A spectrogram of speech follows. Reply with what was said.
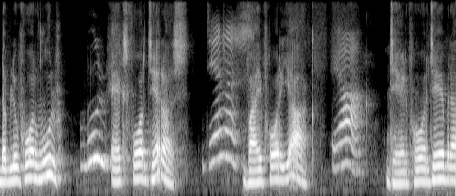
W for wolf. Wolf. X for giraffe. Giraffe. Y for yak. Yak. Z for zebra.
